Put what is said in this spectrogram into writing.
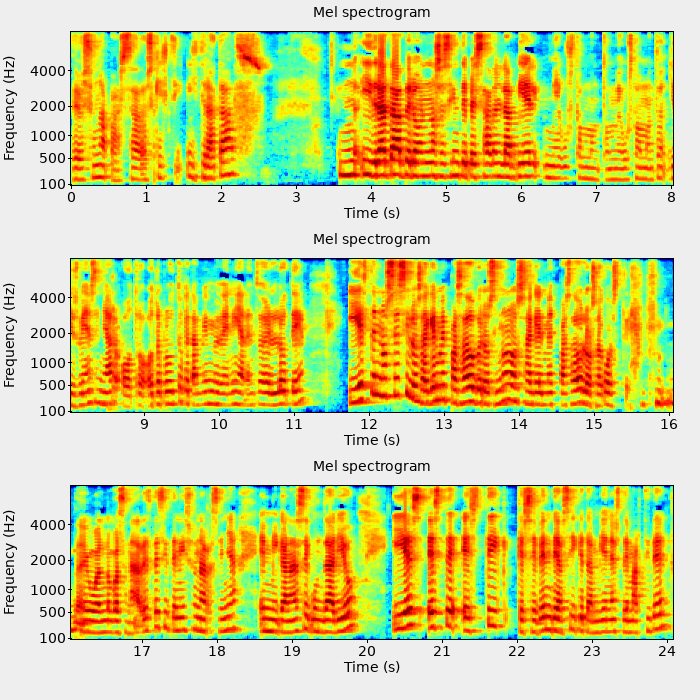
pero es una pasada, es que hidrata hidrata pero no se siente pesado en la piel, me gusta un montón, me gusta un montón. Y os voy a enseñar otro, otro producto que también me venía dentro del lote. Y este no sé si lo saqué el mes pasado, pero si no lo saqué el mes pasado, lo saco este. da igual, no pasa nada. De este sí tenéis una reseña en mi canal secundario y es este stick que se vende así, que también es de Martidel,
